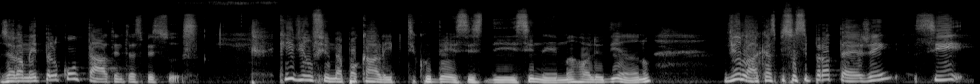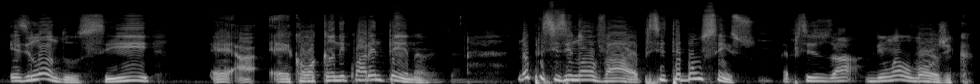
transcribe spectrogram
Geralmente pelo contato entre as pessoas. Quem viu um filme apocalíptico desses de cinema hollywoodiano viu lá que as pessoas se protegem se exilando, se é, é, colocando em quarentena. Não precisa inovar, é preciso ter bom senso. É preciso usar de uma lógica.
